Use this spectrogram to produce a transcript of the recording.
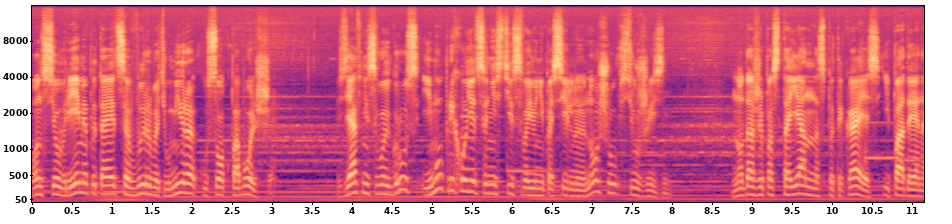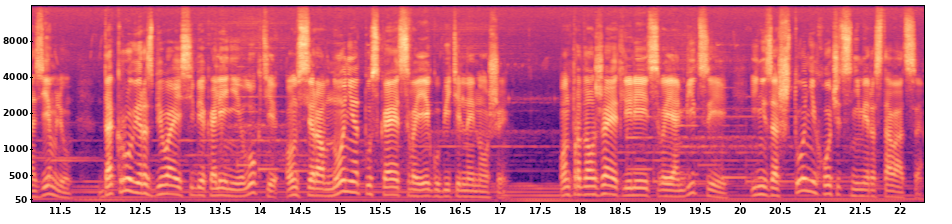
Он все время пытается вырвать у мира кусок побольше. Взяв не свой груз, ему приходится нести свою непосильную ношу всю жизнь. Но даже постоянно спотыкаясь и падая на землю, до крови разбивая себе колени и локти, он все равно не отпускает своей губительной ноши. Он продолжает лелеять свои амбиции и ни за что не хочет с ними расставаться.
